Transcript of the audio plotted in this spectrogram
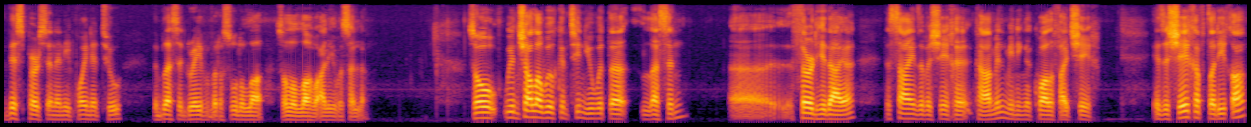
this person, and he pointed to the blessed grave of Rasulullah. So, we, inshallah, we'll continue with the lesson, uh, third hidayah, the signs of a Shaykh Kamil, meaning a qualified Shaykh. Is a Shaykh of Tariqah.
